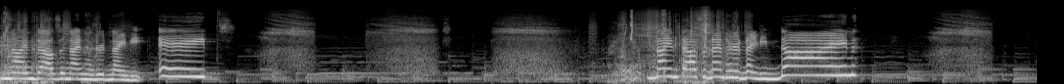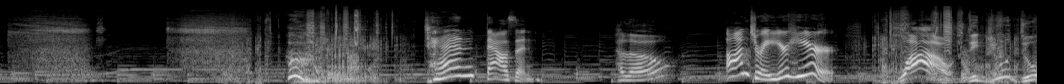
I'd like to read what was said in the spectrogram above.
9,998. 9,999. Ten thousand. Hello? Andre, you're here. Wow! Did you do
